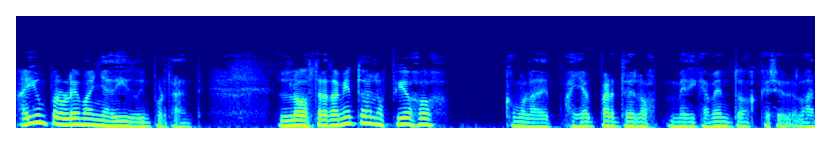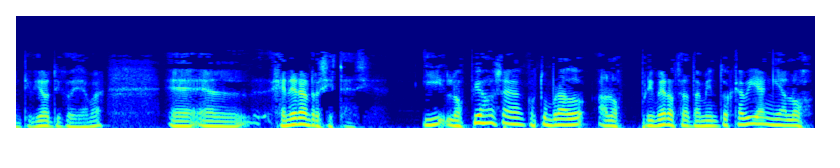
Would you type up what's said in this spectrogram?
Hay un problema añadido importante. Los tratamientos de los piojos, como la de mayor parte de los medicamentos, que se, los antibióticos y demás, eh, generan resistencia. Y los piojos se han acostumbrado a los primeros tratamientos que habían y a los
